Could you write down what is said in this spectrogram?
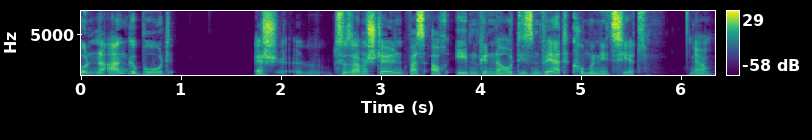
und ein Angebot zusammenstellen, was auch eben genau diesen Wert kommuniziert. Ja.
